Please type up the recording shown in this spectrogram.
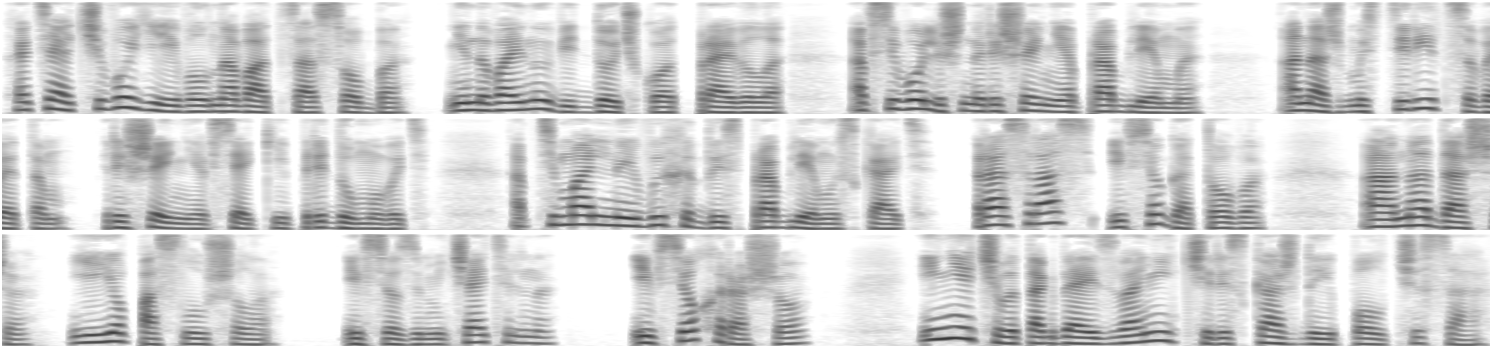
Хотя чего ей волноваться особо? Не на войну ведь дочку отправила, а всего лишь на решение проблемы. Она же мастерица в этом, решения всякие придумывать. Оптимальные выходы из проблем искать. Раз-раз, и все готово. А она, Даша, ее послушала. И все замечательно, и все хорошо. И нечего тогда и звонить через каждые полчаса.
